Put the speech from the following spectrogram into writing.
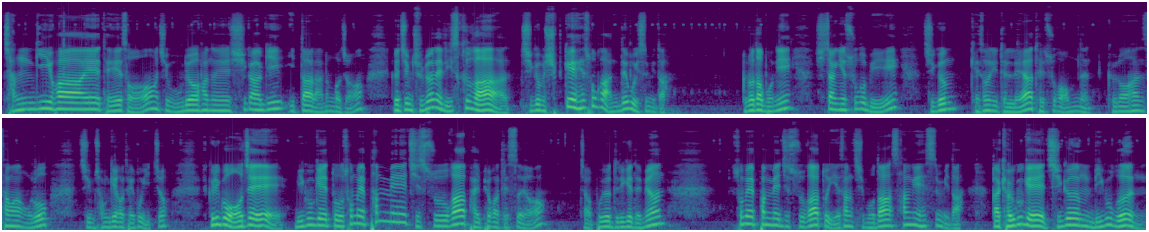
장기화에 대해서 지금 우려하는 시각이 있다라는 거죠. 그 지금 주변의 리스크가 지금 쉽게 해소가 안 되고 있습니다. 그러다 보니 시장의 수급이 지금 개선이 될래야 될 수가 없는 그러한 상황으로 지금 전개가 되고 있죠. 그리고 어제 미국의 또 소매 판매 지수가 발표가 됐어요. 자, 보여드리게 되면 소매 판매 지수가 또 예상치보다 상회했습니다. 그러니까 결국에 지금 미국은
